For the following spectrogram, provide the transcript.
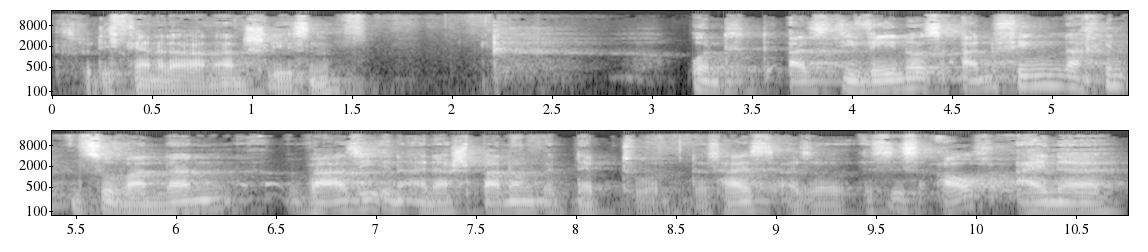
Das würde ich gerne daran anschließen. Und als die Venus anfing, nach hinten zu wandern, war sie in einer Spannung mit Neptun. Das heißt also, es ist auch eine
